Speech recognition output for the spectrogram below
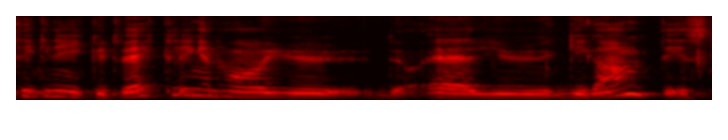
teknikutvecklingen har ju, är ju gigantisk.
